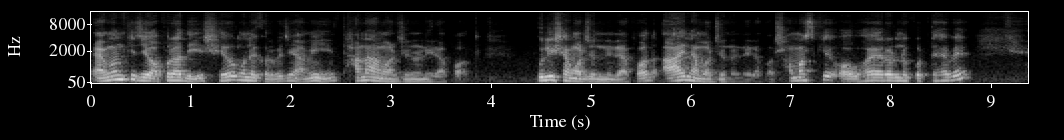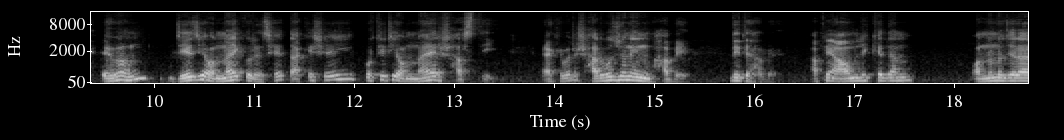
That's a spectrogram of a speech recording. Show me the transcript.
এমনকি যে অপরাধী, সেও মনে করবে যে, আমি থানা আমার জন্য নিরাপদ, পুলিশ আমার জন্য নিরাপদ, আইন আমার জন্য নিরাপদ, সমাজকে অভয়ারণ্য করতে হবে। এবং যে যে অন্যায় করেছে, তাকে সেই প্রতিটি অন্যায়ের শাস্তি একেবারে সার্বজনীনভাবে দিতে হবে। আপনি আওয়ামী লীগকে দেন অন্যান্য যারা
